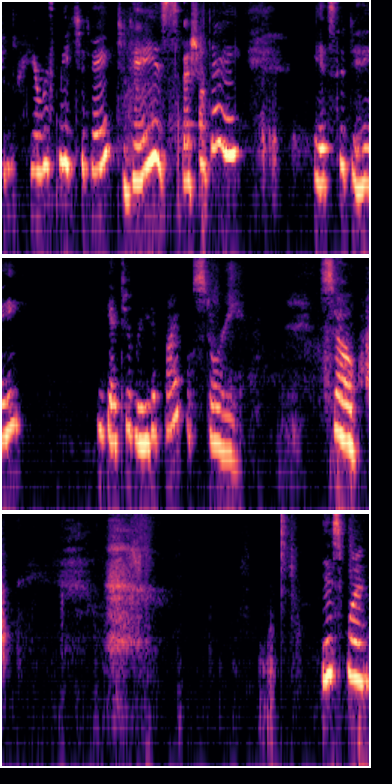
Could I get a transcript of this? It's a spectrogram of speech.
you're here with me today. Today is a special day. It's the day we get to read a Bible story. So, this one,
